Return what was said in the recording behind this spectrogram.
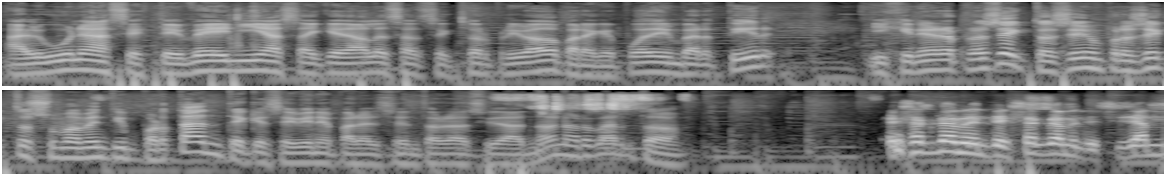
algunas este, venias hay que darles al sector privado para que pueda invertir y generar proyectos. Es un proyecto sumamente importante que se viene para el centro de la ciudad, ¿no, Norberto? Exactamente, exactamente. Se llama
